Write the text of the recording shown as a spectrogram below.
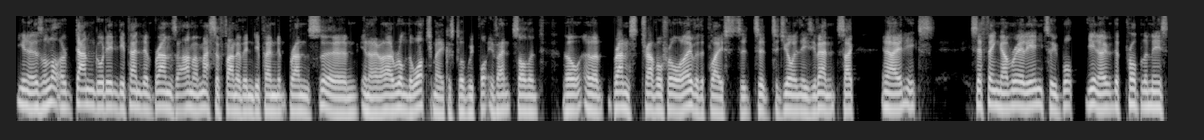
you know, there's a lot of damn good independent brands. I'm a massive fan of independent brands. Um, you know, I run the Watchmakers Club. We put events on, and you know, uh, brands travel from all over the place to, to to join these events. So you know, it's it's a thing I'm really into. But, you know, the problem is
